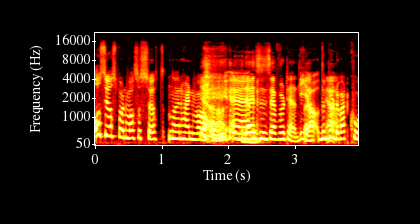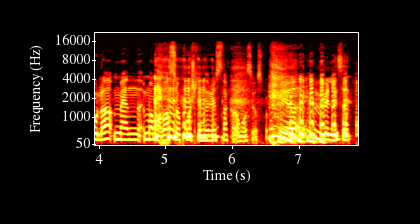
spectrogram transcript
Åssi Osborn var så søt når han var ung. Eh, Det syns jeg fortjente. Ja, det burde Ja. vært cola, men mamma var så koselig når hun snakka om Åssi Osborn. Ja, veldig søtt.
